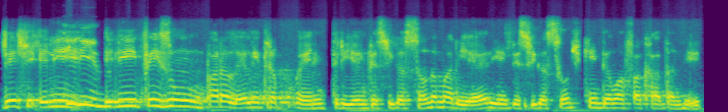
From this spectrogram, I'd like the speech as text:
Gente, ele, ele fez um paralelo entre a, entre a investigação da Marielle e a investigação de quem deu uma facada nele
